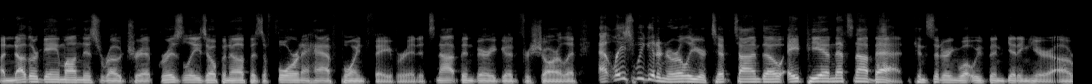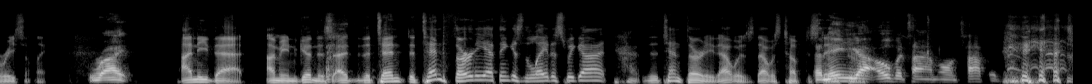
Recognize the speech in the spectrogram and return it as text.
Another game on this road trip. Grizzlies open up as a four and a half point favorite. It's not been very good for Charlotte. At least we get an earlier tip time, though. 8 p.m. That's not bad considering what we've been getting here uh, recently. Right. I need that. I mean, goodness, I, the ten the ten thirty I think is the latest we got. The ten thirty that was that was tough to. And then you through. got overtime on top of it. That's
